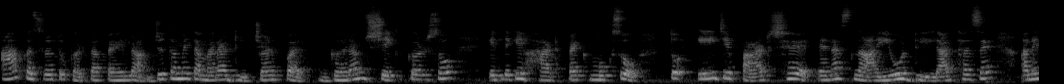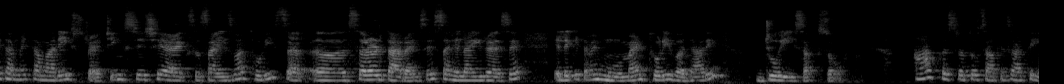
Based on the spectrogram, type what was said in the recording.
આ કસરતો કરતા પહેલા જો તમે તમારા ઢીચણ પર ગરમ શેક કરશો, એટલે કે હાર્ટ પેક મૂકશો, તો એ જે પાર્ટ છે, એના સ્નાયુઓ ઢીલા થશે અને તમને તમારી સ્ટ્રેચિંગ જે છે, આ એક્સરસાઇઝમાં થોડી સર- સરળતા રહેશે, સહેલાઈ રહેશે, એટલે કે તમે મૂવમેન્ટ થોડી વધારે જોઈ શકશો. આ કસરતો સાથે સાથે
